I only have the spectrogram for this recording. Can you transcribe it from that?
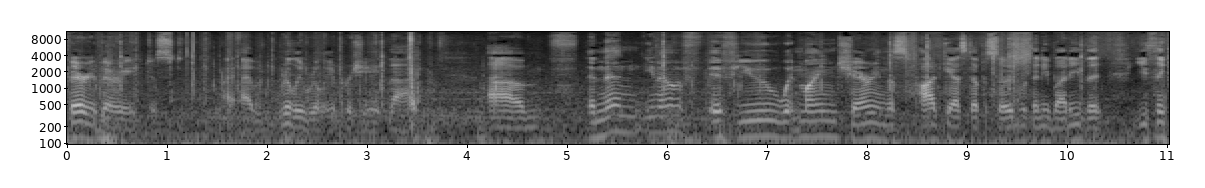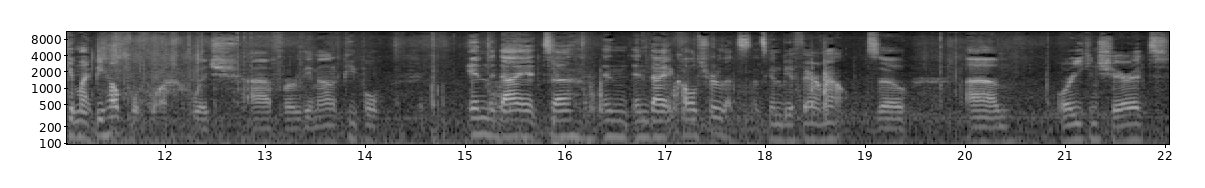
very, very just, I, I would really, really appreciate that. Um, and then, you know, if, if you wouldn't mind sharing this podcast episode with anybody that you think it might be helpful for, which uh, for the amount of people in the diet uh, in, in diet culture, that's that's going to be a fair amount. So, um, or you can share it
